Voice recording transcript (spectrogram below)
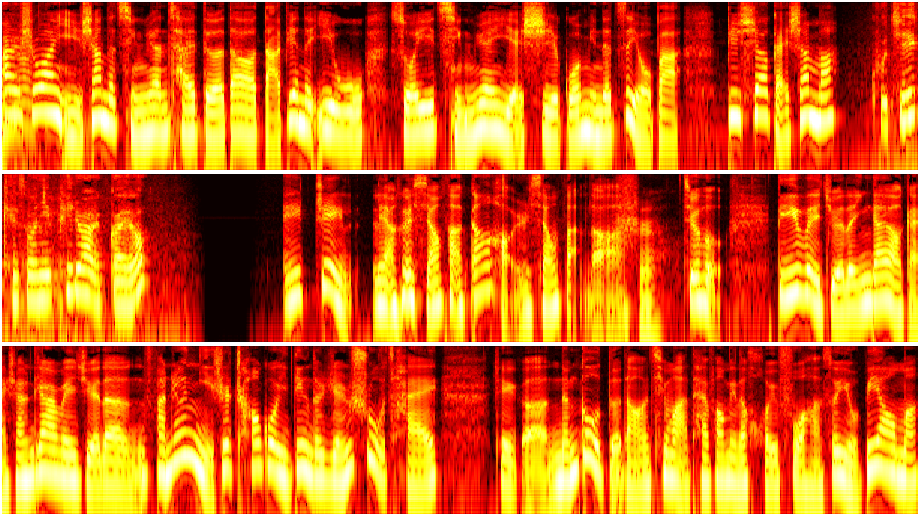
二十万以上的请愿才得到答辩的义务，所以请愿也是国民的自由吧？必须要改善吗？哎，这两个想法刚好是相反的啊！是，就第一位觉得应该要改善，第二位觉得反正你是超过一定的人数才这个能够得到青瓦台方面的回复哈，所以有必要吗？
